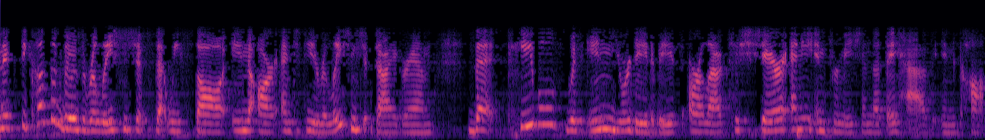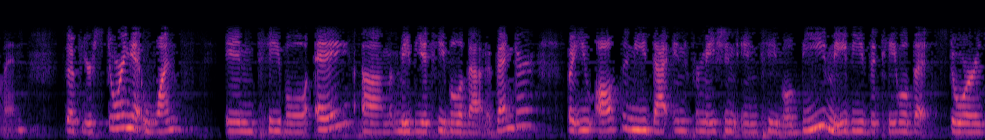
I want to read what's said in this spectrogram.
And it's because of those relationships that we saw in our entity relationship diagram that tables within your database are allowed to share any information that they have in common. So if you're storing it once in table A, um, maybe a table about a vendor, but you also need that information in table B, maybe the table that stores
